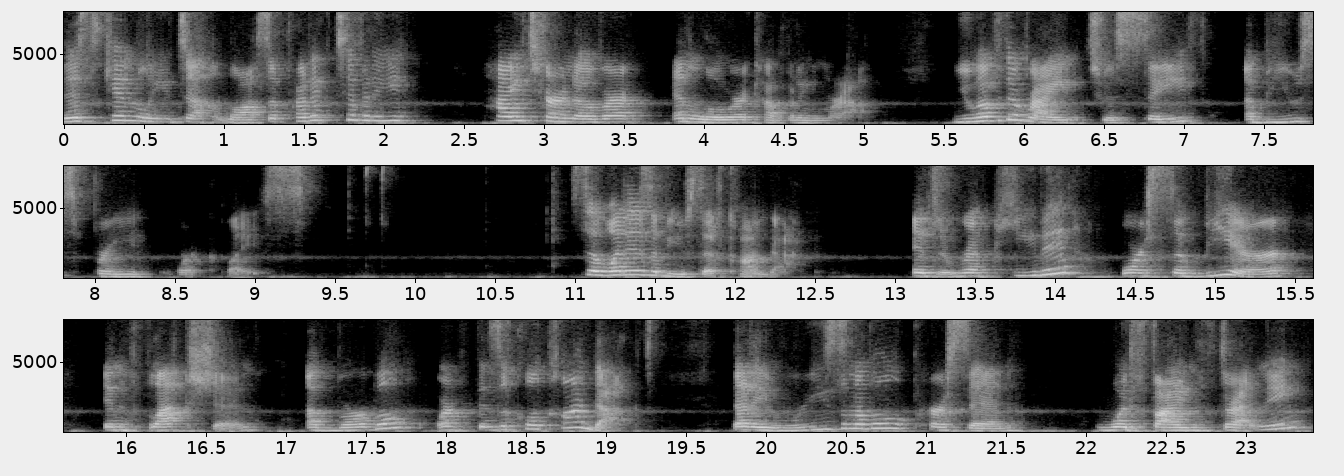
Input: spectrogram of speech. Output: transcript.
This can lead to loss of productivity, high turnover, and lower company morale. You have the right to a safe, abuse-free workplace. So what is abusive conduct? It's repeated or severe inflection of verbal or physical conduct that a reasonable person would find threatening,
